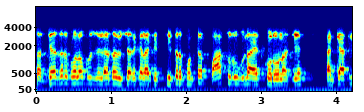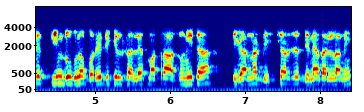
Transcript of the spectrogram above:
सध्या जर कोल्हापूर जिल्ह्याचा विचार केला की तर फक्त पाच रुग्ण आहेत कोरोनाचे आणि त्यातले तीन रुग्ण बरे देखील झाले आहेत. मात्र अजूनही त्या तिघांना डिस्चार्ज देण्यात आलेला नाही.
